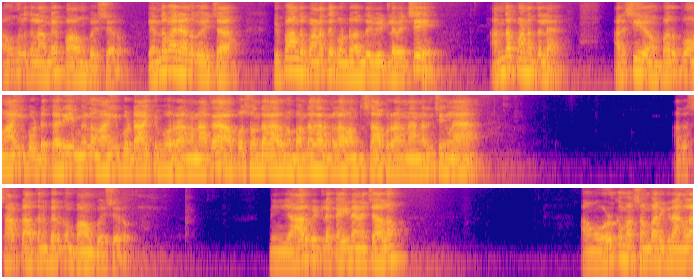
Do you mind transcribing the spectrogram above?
அவங்களுக்கு எல்லாமே பாவம் போய் சேரும். எந்த மாதிரி அனுபவிச்சா? இப்போ அந்த பணத்தை கொண்டு வந்து வீட்டில் வச்சு அந்த பணத்தில் அரிசியும் பருப்பும் வாங்கி போட்டு கறியும் மீனும் வாங்கி போட்டு ஆக்கி போடுறாங்கனாக்கா அப்போ சொந்தக்காரங்க பந்தக்காரங்களாம் வந்து சாப்பிட்றாங்கன்னாங்கன்னு நினச்சிங்களேன் அதை சாப்பிட்டா அத்தனை பேருக்கும் பாவம் போய் சேரும். நீங்கள் யார் வீட்டில் கை நினைச்சாலும் அவங்க ஒழுக்கமாக சம்பாதிக்கிறாங்களா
